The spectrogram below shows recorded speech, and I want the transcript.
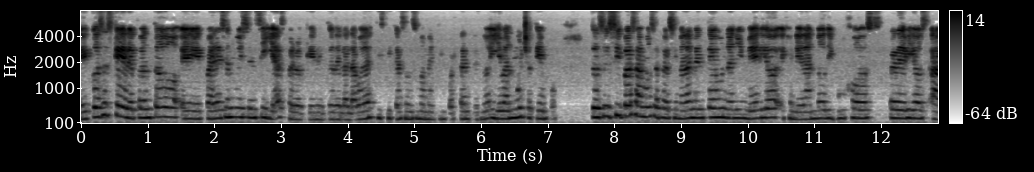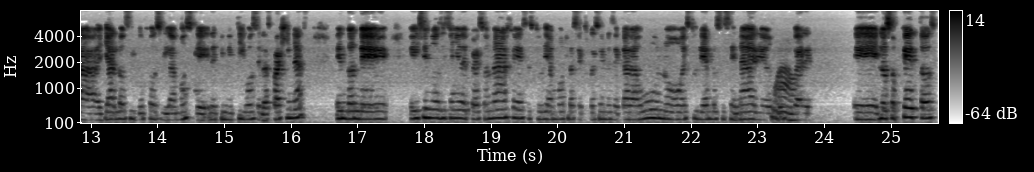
eh, cosas que de pronto eh, parecen muy sencillas, pero que dentro de la labor artística son sumamente importantes, ¿no? Y llevan mucho tiempo. Entonces sí pasamos aproximadamente un año y medio generando dibujos previos a ya los dibujos, digamos que definitivos de las páginas, en donde hicimos diseño de personajes, estudiamos las expresiones de cada uno, estudiamos escenarios, lugares eh, los objetos,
